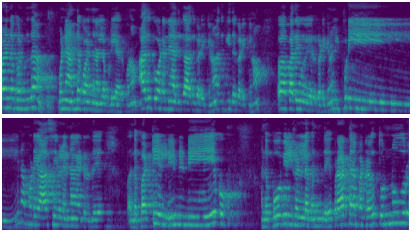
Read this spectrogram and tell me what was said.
குழந்தை பிறந்துதான் உடனே அந்த குழந்தை நல்லபடியாக இருக்கணும். அதுக்கு உடனே அதுக்கு அது கிடைக்கணும் அதுக்கு இது கிடைக்கணும் பதவி உயர்வு கிடைக்கணும். இப்படி நம்முடைய ஆசைகள் என்ன ஆயிடுறது? அந்த பட்டியல் நீண்டுண்டே போகும். அந்த கோவில்களில் வந்து பிரார்த்தனை பண்ணுறது தொண்ணூறு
